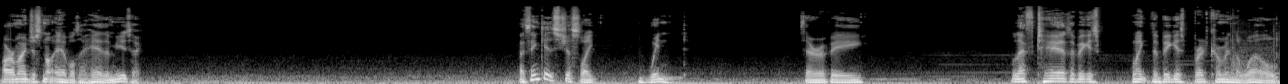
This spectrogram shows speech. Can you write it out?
Or am I just not able to hear the music? I think it's just like wind. Therapy. Left here, the biggest, like the biggest breadcrumb in the world.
